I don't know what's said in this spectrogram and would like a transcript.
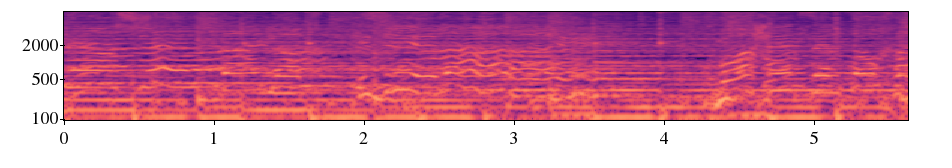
שלא די לך חזרי אליי. כמו החץ אל תוך הלב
